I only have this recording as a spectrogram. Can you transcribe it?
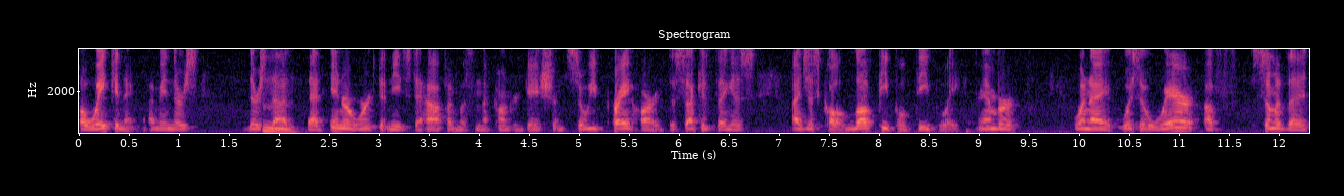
awakening. I mean, there's there's Hmm. that that inner work that needs to happen within the congregation. So we pray hard. The second thing is I just call it love people deeply. Remember when I was aware of some of the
